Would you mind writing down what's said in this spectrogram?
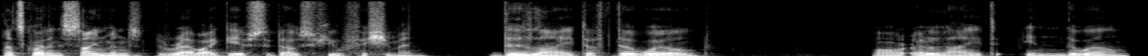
That's quite an assignment the rabbi gives to those few fishermen. The light of the world, or a light in the world.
